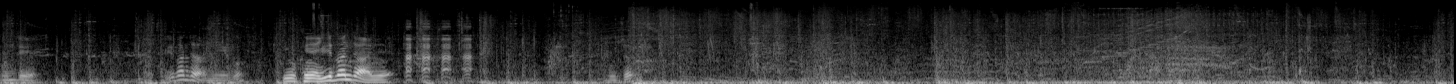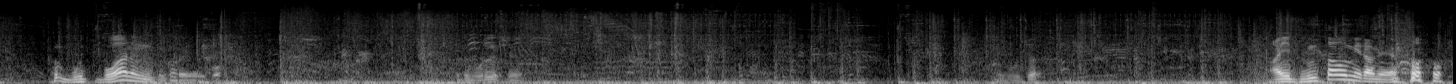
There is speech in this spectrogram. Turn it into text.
뭔데요? 일반전 아니에요 이거? 이거 그냥 일반전 아니에요? 뭐죠? 그럼 뭐, 뭐 하는 거예요, 이거? 저도 모르겠어요. 이거 뭐죠? 아니, 눈싸움이라며요.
